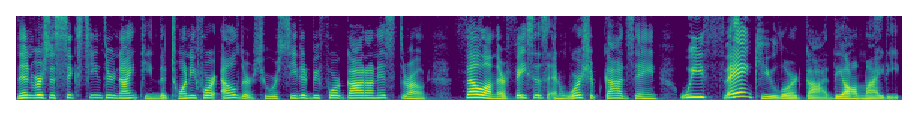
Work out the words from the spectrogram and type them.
Then verses 16 through 19 the 24 elders who were seated before God on his throne fell on their faces and worshiped God, saying, We thank you, Lord God, the Almighty,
